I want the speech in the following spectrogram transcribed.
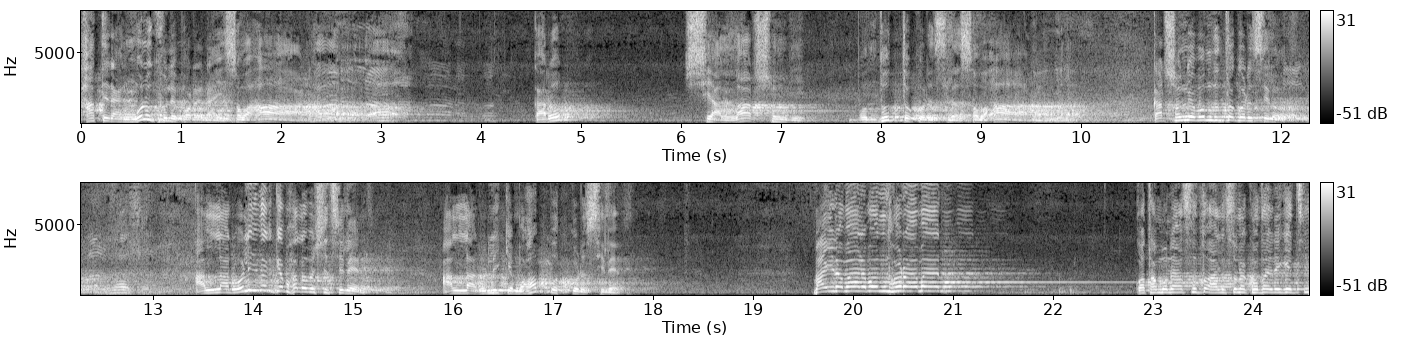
হাতের আঙ্গুল খুলে পড়ে নাই, সোহান। কারণ সে আল্লাহর সঙ্গে বন্ধুত্ব করেছিল, সোহান। কার সঙ্গে বন্ধুত্ব করেছিল? আল্লাহর অলিদেরকে ভালোবেসেছিলেন। আল্লাহর অলিকে মহব্বত করেছিলেন। ভাইরা আমার বন্ধুরা আমার কথা মনে আছে তো? আলোচনা কোথায় রেখেছি?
